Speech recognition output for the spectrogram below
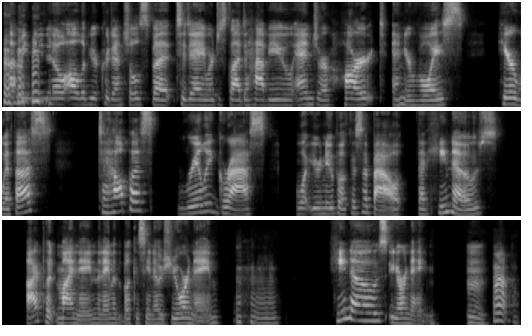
I mean, you know all of your credentials, but today we're just glad to have you and your heart and your voice here with us to help us really grasp what your new book is about, that he knows. I put my name, the name of the book is He Knows Your Name. Mm-hmm. He knows your name. Mm. Well,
